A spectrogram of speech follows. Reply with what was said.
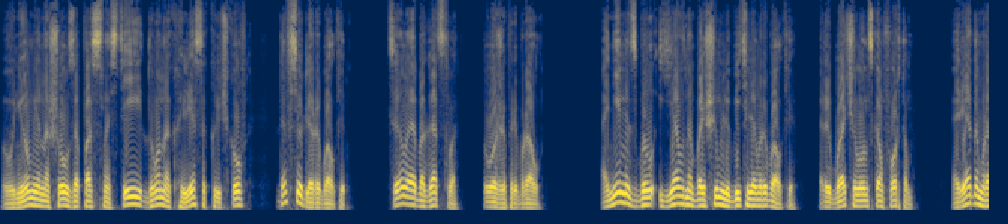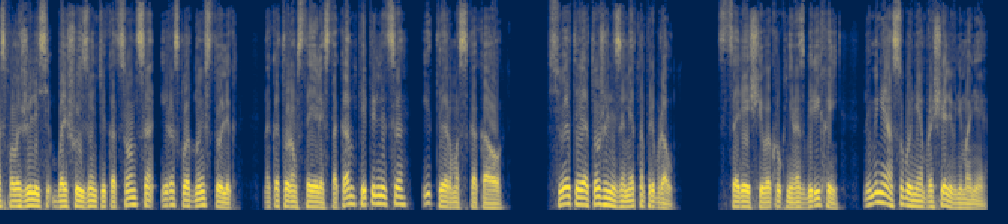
В нем я нашел запас снастей, донок, лесок, крючков, да все для рыбалки. Целое богатство тоже прибрал. А немец был явно большим любителем рыбалки. Рыбачил он с комфортом. Рядом расположились большой зонтик от солнца и раскладной столик, на котором стояли стакан, пепельница и термос с какао. Все это я тоже незаметно прибрал. С царящей вокруг неразберихой на меня особо не обращали внимания.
